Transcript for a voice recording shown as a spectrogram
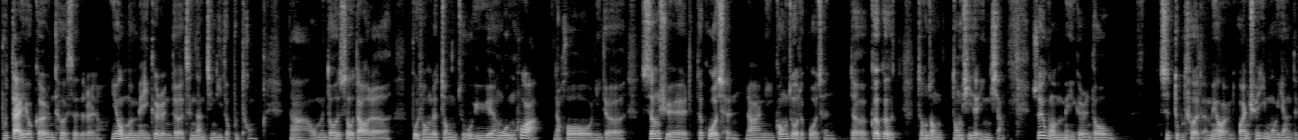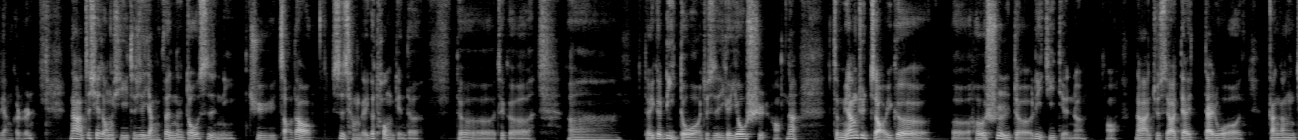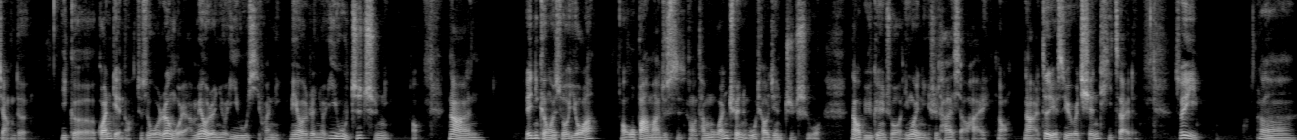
不带有个人特色的人哦，因为我们每一个人的成长经历都不同，那我们都受到了不同的种族、语言、文化。然后你的升学的过程，那你工作的过程的各个种种东西的影响，所以我们每一个人都是独特的，没有完全一模一样的两个人。那这些东西，这些养分呢，都是你去找到市场的一个痛点的的这个呃的一个利多，就是一个优势。好，那怎么样去找一个呃合适的利基点呢？哦，那就是要带带入我。刚刚讲的一个观点哦，就是我认为啊，没有人有义务喜欢你，没有人有义务支持你。哦，那，诶，你可能会说有啊，哦，我爸妈就是哦，他们完全无条件支持我。那我必须跟你说，因为你是他的小孩哦，那这也是有个前提在的。所以，呃，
